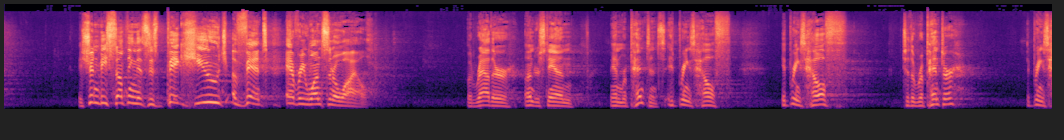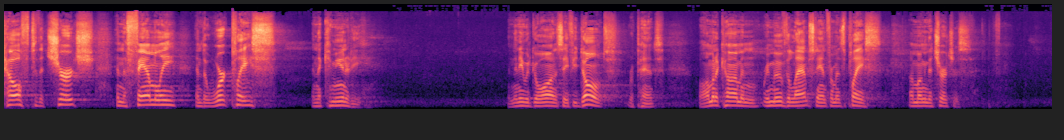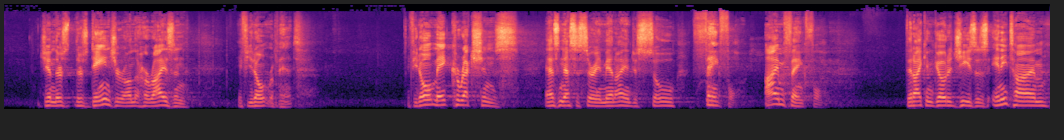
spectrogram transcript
It shouldn't be something that's this big, huge event every once in a while, but rather understand, man, repentance, it brings health. It brings health to the repenter, it brings health to the church and the family and the workplace and the community. And then he would go on and say, if you don't repent, well, I'm going to come and remove the lampstand from its place among the churches. Jim, there's, there's danger on the horizon if you don't repent. If you don't make corrections as necessary, and man, I am just so thankful. I'm thankful that I can go to Jesus anytime,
